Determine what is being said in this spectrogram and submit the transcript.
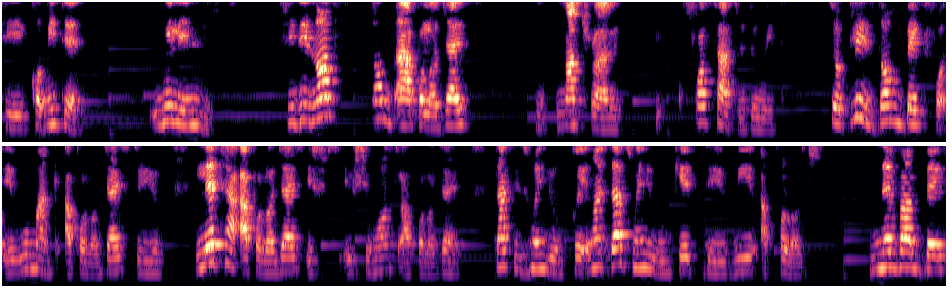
she committed willingly. She did not, not apologize naturally. You forced her to do it. So please don't beg for a woman to apologize to you. Let her apologize if if she wants to apologize. That is when you that's when you will get the real apology. Never beg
